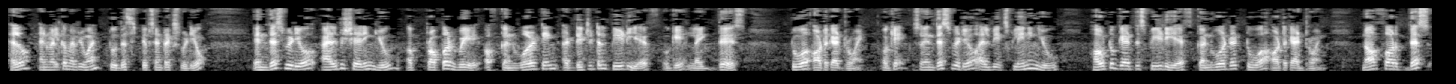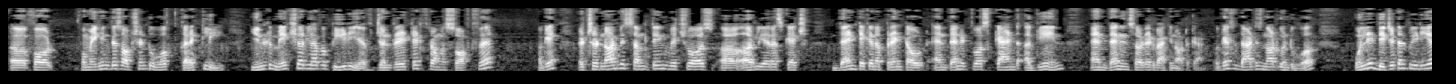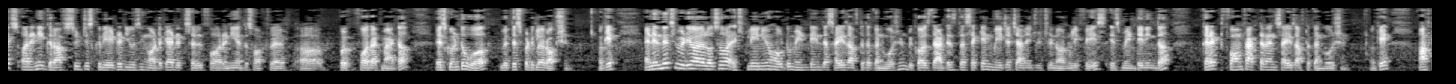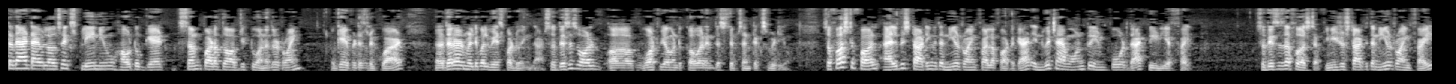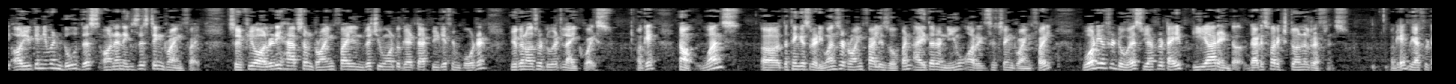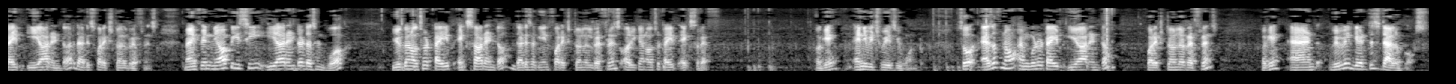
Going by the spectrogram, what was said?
Hello and welcome everyone to this tips and tricks video. In this video, I'll be sharing you a proper way of converting a digital PDF, okay, like this to a AutoCAD drawing, okay. So in this video, I'll be explaining you how to get this PDF converted to a AutoCAD drawing. Now for this, uh, for, for making this option to work correctly, you need to make sure you have a PDF generated from a software, okay. It should not be something which was uh, earlier a sketch then taken a printout and then it was scanned again and then inserted back in AutoCAD. Okay, so that is not going to work. Only digital PDFs or any graphs which is created using AutoCAD itself or any other software uh, for that matter is going to work with this particular option. Okay, and in this video I'll also explain you how to maintain the size after the conversion because that is the second major challenge which we normally face is maintaining the correct form factor and size after conversion. Okay, after that, I will also explain you how to get some part of the object to another drawing. Okay, if it is required. Uh, there are multiple ways for doing that. So this is all uh, what we are going to cover in this tips and tricks video. So first of all, I'll be starting with a new drawing file of AutoCAD in which I want to import that PDF file. So this is the first step. You need to start with a new drawing file or you can even do this on an existing drawing file. So if you already have some drawing file in which you want to get that PDF imported, you can also do it likewise. Okay. Now, once uh, the thing is ready. Once the drawing file is open, either a new or existing drawing file, what you have to do is you have to type ER enter. That is for external reference. Okay, we have to type ER enter. That is for external reference. Now, if in your PC ER enter doesn't work, you can also type XR enter. That is again for external reference, or you can also type XREF. Okay, any which ways you want to. So as of now, I'm going to type ER enter for external reference. Okay, and we will get this dialog box.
